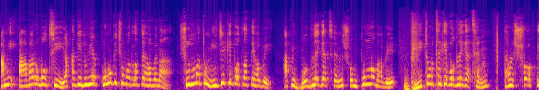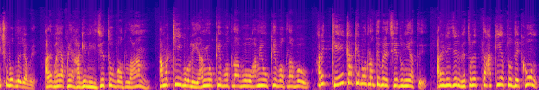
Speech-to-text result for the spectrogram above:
আমি আবারও বলছি, আপনাকে দুনিয়ার কোনো কিছু বদলাতে হবে না। শুধুমাত্র নিজেকে বদলাতে হবে। আপনি বদলে গেছেন, সম্পূর্ণভাবে ভিতর থেকে বদলে গেছেন, তাহলে সব কিছু বদলে যাবে। আরে ভাই, আপনি আগে নিজে তো বদলান। আমরা কি বলি? আমি ওকে বদলাবো, আমি ওকে বদলাবো। আরে কে কাকে বদলাতে পেরেছে এ দুনিয়াতে? আরে নিজের ভেতরে তাকিয়ে তো দেখুন,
